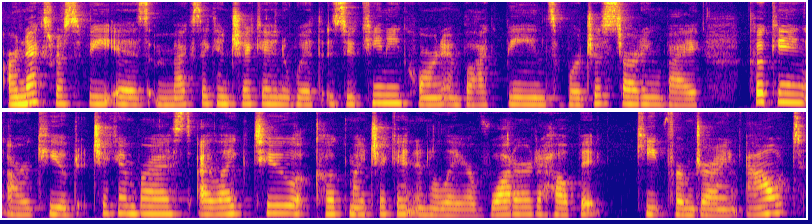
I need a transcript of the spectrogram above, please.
Our next recipe is Mexican chicken with zucchini, corn, and black beans. We're just starting by cooking our cubed chicken breast. I like to cook my chicken in a layer of water to help it keep from drying out.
